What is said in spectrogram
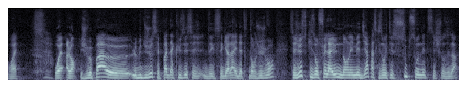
Ouais. Ouais. Alors, je veux pas. euh, le but du jeu, c'est pas d'accuser ces, ces gars-là et d'être dans le jugement. C'est juste qu'ils ont fait la une dans les médias parce qu'ils ont été soupçonnés de ces choses-là.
